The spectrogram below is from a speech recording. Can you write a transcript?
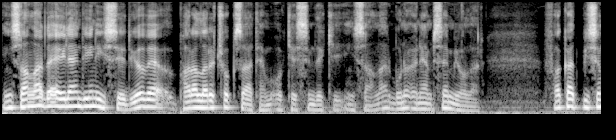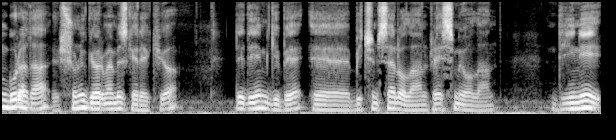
İnsanlar da eğlendiğini hissediyor ve paraları çok zaten o kesimdeki insanlar bunu önemsemiyorlar. Fakat bizim burada şunu görmemiz gerekiyor. Dediğim gibi e, biçimsel olan, resmi olan, dini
